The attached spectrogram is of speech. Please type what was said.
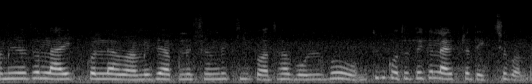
আমিও তো লাইক করলাম, আমি যে আপনার সঙ্গে কি কথা বলব? তুমি কোথা থেকে লাইভটা দেখছ বলো?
